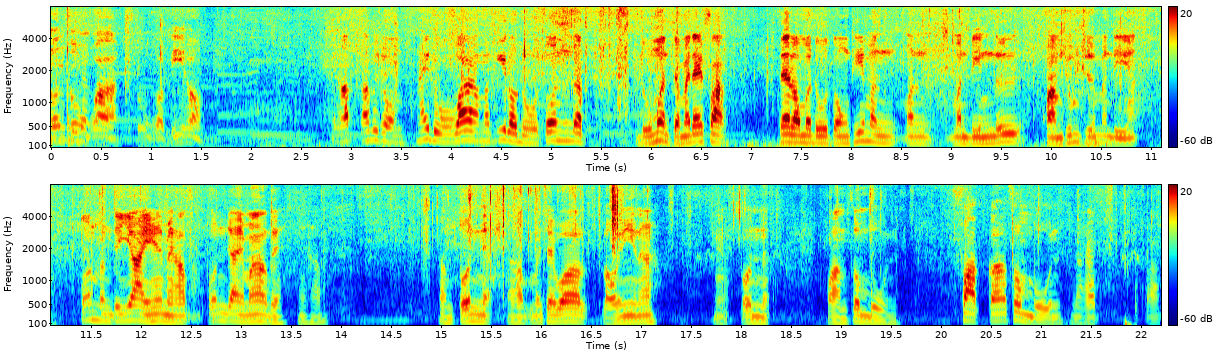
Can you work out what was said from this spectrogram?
ต้นสูงกว่าสูงกว่าพี่เขานี่ครับท่านผู้ชมให้ดูว่าเมื่อกี้เราดูต้นแบบดูเหมือนจะไม่ได้ฝัก แต่เรามาดูตรงที่มันมันมันดินหรือความชุ่มชื้นมันดีอะต้นมันจะใหญ่ใช่ไหมครับ ต้นใหญ่มากเลยนะครับลำต้นเนี่ยนะครับไม่ใช่ว่าเรานี่นะเนี่ยต้นเนี่ยความสมบูรณ์ ฝักก็สมบูรณ์นะครับฝัก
